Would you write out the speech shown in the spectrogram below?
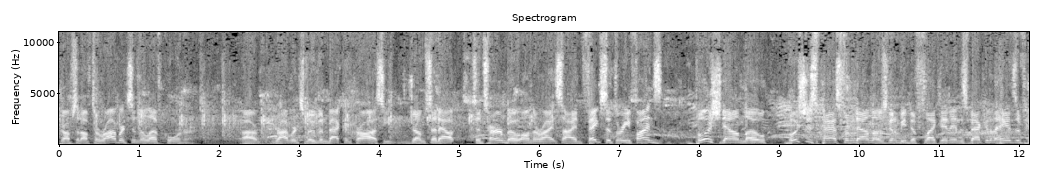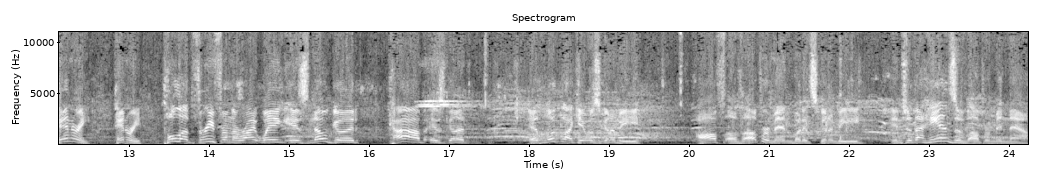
drops it off to Roberts in the left corner. Uh, Roberts moving back across. He jumps it out to Turnbow on the right side. Fakes a three, finds Bush down low. Bush's pass from down low is going to be deflected and it's back into the hands of Henry. Henry, pull up three from the right wing is no good. Cobb is going to, it looked like it was going to be off of Upperman, but it's going to be into the hands of Upperman now.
